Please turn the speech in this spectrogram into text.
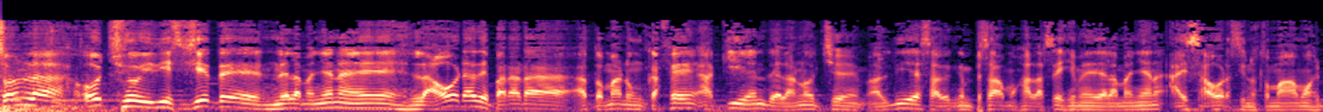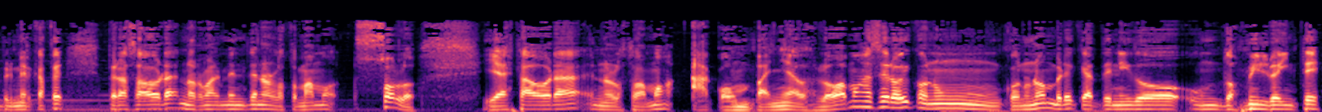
Son las 8 y 17 de la mañana, es la hora de parar a, tomar un café aquí en De la Noche al Día. Saben que empezábamos a las seis y media de la mañana, a esa hora sí nos tomábamos el primer café, pero a esa hora normalmente nos lo tomamos solo y a esta hora nos los tomamos acompañados. Lo vamos a hacer hoy con un, con un hombre que ha tenido un 2020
